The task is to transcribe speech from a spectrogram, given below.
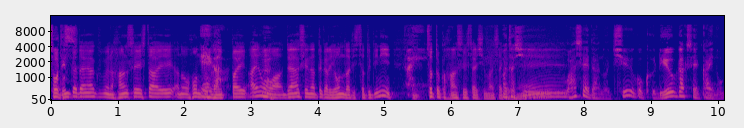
文化大学部の反省したあの本とかいっぱいああいうのは大学生になってから読んだりした時に、ちょっとこう反省したりしましたけどね。私早稲田の中国留学生会の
